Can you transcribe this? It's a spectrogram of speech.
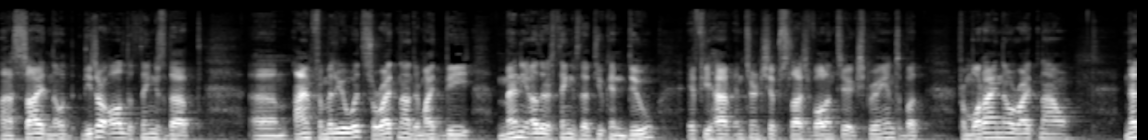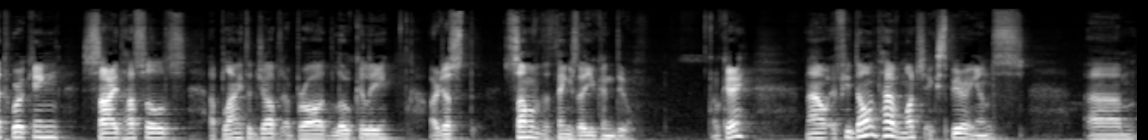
on a side note, these are all the things that um, I'm familiar with. So right now, there might be many other things that you can do if you have internship slash volunteer experience. But from what I know right now, networking, side hustles, applying to jobs abroad, locally, are just some of the things that you can do. Okay? Now, if you don't have much experience, um,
